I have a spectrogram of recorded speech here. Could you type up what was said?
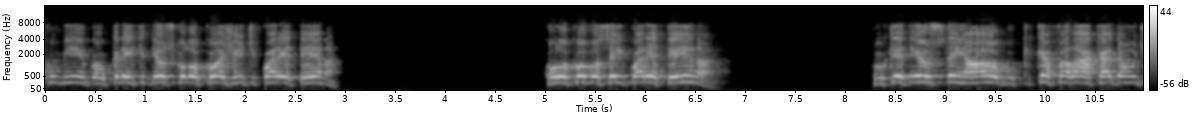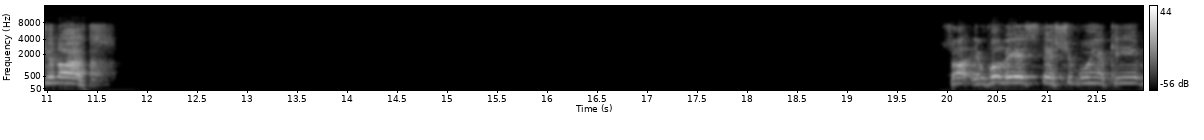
comigo. Eu creio que Deus colocou a gente em quarentena. Colocou você em quarentena. Porque Deus tem algo que quer falar a cada um de nós. Só, eu vou ler esse testemunho aqui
